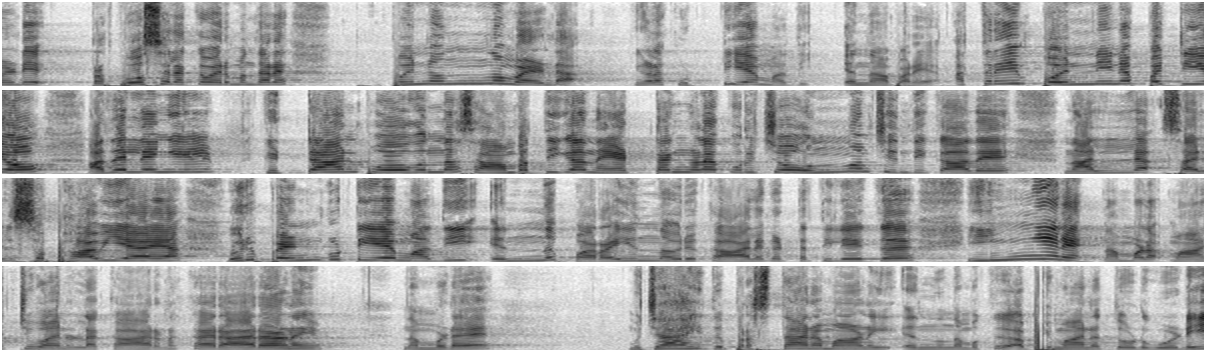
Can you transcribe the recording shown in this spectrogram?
വേണ്ടി പ്രപ്പോസലൊക്കെ വരുമ്പോൾ എന്താ പറയുക പൊന്നൊന്നും വേണ്ട. നിങ്ങളെ കുട്ടിയെ മതി എന്നാ പറയാ. അത്രയും പൊന്നിനെ പറ്റിയോ അതല്ലെങ്കിൽ കിട്ടാൻ പോകുന്ന സാമ്പത്തിക നേട്ടങ്ങളെ കുറിച്ചോ ഒന്നും ചിന്തിക്കാതെ നല്ല സൽസ്വഭാവിയായ ഒരു പെൺകുട്ടിയെ മതി എന്ന് പറയുന്ന ഒരു കാലഘട്ടത്തിലേക്ക് ഇങ്ങനെ നമ്മളെ മാറ്റുവാനുള്ള കാരണക്കാരാരാണ് നമ്മുടെ മുജാഹിദ് പ്രസ്ഥാനമാണ് എന്ന് നമുക്ക് അഭിമാനത്തോടു കൂടി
